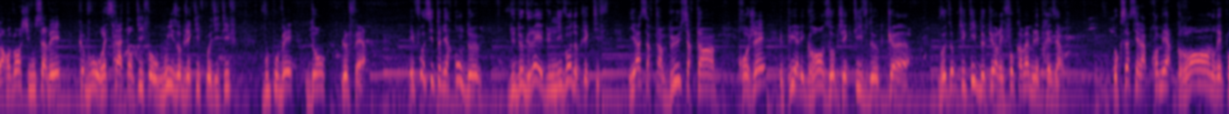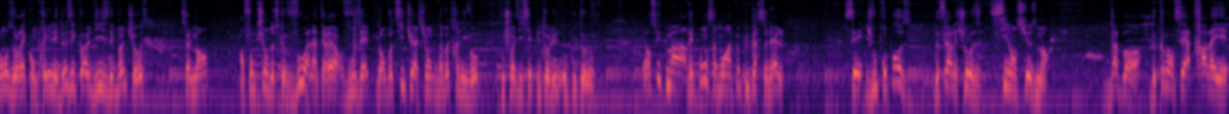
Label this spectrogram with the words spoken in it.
En revanche, si vous savez que vous resterez attentif aux 8 objectifs positifs, vous pouvez donc le faire. il faut aussi tenir compte de, du degré et du niveau d'objectif il y a certains buts, certains projets, et puis il y a les grands objectifs de cœur. Vos objectifs de cœur, il faut quand même les préserver. Donc ça, c'est la première grande réponse, vous l'aurez compris. Les deux écoles disent des bonnes choses, seulement en fonction de ce que vous, à l'intérieur, vous êtes, dans votre situation, dans votre niveau, vous choisissez plutôt l'une ou plutôt l'autre. Et ensuite, ma réponse à moi un peu plus personnelle, c'est je vous propose de faire les choses silencieusement. D'abord, de commencer à travailler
